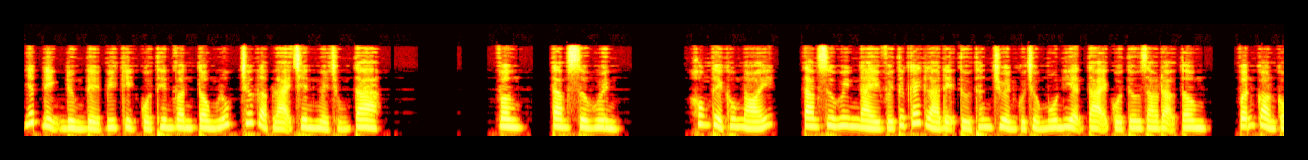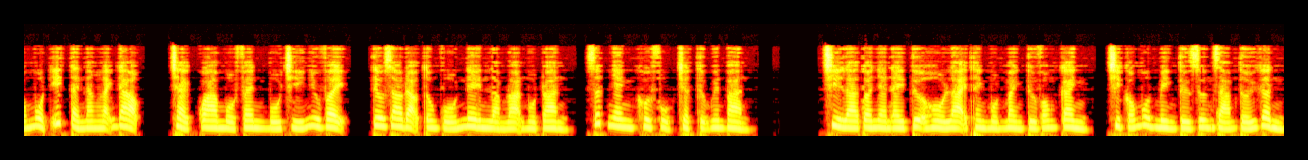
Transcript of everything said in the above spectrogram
nhất định đừng để bi kịch của Thiên Vân Tông lúc trước gặp lại trên người chúng ta. Vâng, Tam Sư Huynh. Không thể không nói, Tam Sư Huynh này với tư cách là đệ tử thân truyền của trưởng môn hiện tại của Tiêu Giao Đạo Tông, vẫn còn có một ít tài năng lãnh đạo, trải qua một phen bố trí như vậy, Tiêu Giao Đạo Tông vốn nên làm loạn một đoàn, rất nhanh khôi phục trật tự nguyên bản. Chỉ là tòa nhà này tựa hồ lại thành một mảnh từ vong cảnh, chỉ có một mình từ dương dám tới gần,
